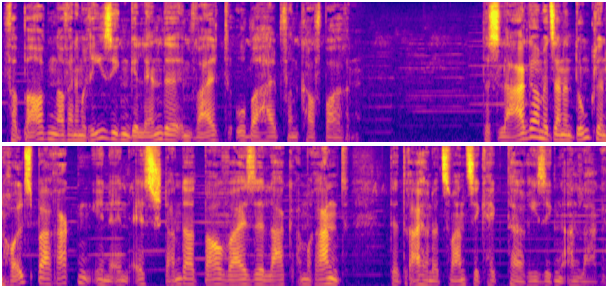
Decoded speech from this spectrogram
verborgen auf einem riesigen Gelände im Wald oberhalb von Kaufbeuren. Das Lager mit seinen dunklen Holzbaracken in NS-Standardbauweise lag am Rand der 320 Hektar riesigen Anlage.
